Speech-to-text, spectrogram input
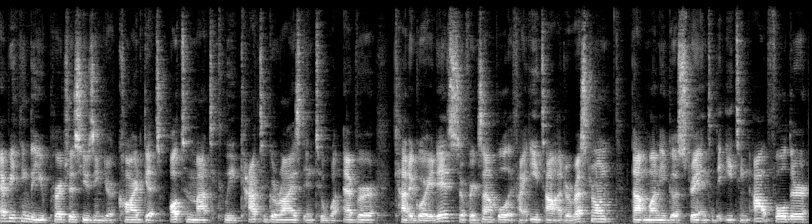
everything that you purchase using your card gets automatically categorized into whatever category it is. So for example, if I eat out at a restaurant, that money goes straight into the eating out folder.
